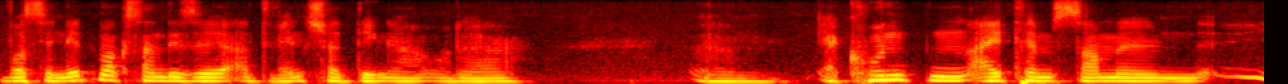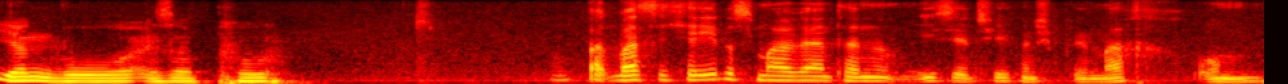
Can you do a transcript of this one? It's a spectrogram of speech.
Was ich nicht mag, sind diese Adventure-Dinger oder ähm, erkunden, Items sammeln, irgendwo, also puh. Was ich ja jedes Mal während einem Easy Achievement Spiel mache, um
